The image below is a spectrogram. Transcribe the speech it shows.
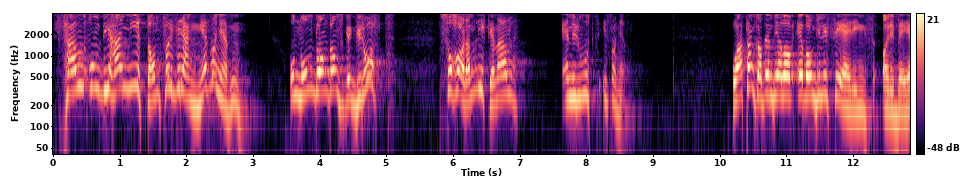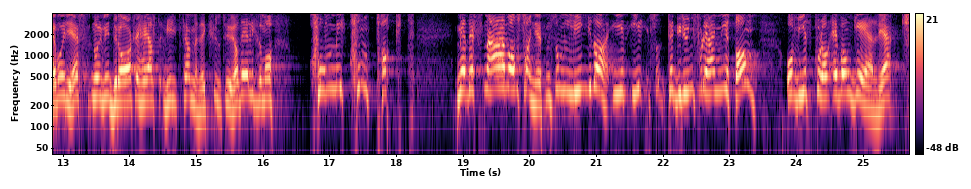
Selv om de her mytene forvrenger sannheten, og noen ganger ganske grovt, så har de likevel en rot i sannheten. Og jeg tenker at En del av evangeliseringsarbeidet vårt når vi drar til helt vilt fremmede kulturer, det er liksom å komme i kontakt med det snev av sannheten som ligger da, i, i, til grunn for de her mytene, og vise hvordan evangeliet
